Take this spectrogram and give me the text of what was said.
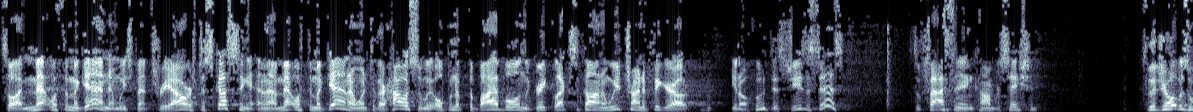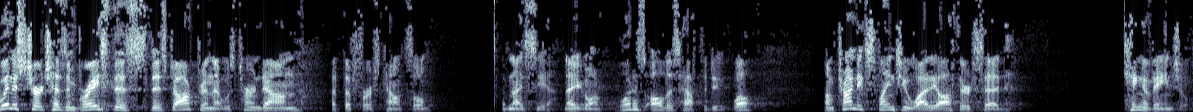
So I met with them again and we spent three hours discussing it. And I met with them again. I went to their house and we opened up the Bible and the Greek lexicon and we were trying to figure out, you know, who this Jesus is. It's a fascinating conversation. So the Jehovah's Witness Church has embraced this, this doctrine that was turned down at the first council of Nicaea. Now you're going, what does all this have to do? Well, I'm trying to explain to you why the author said King of Angels.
